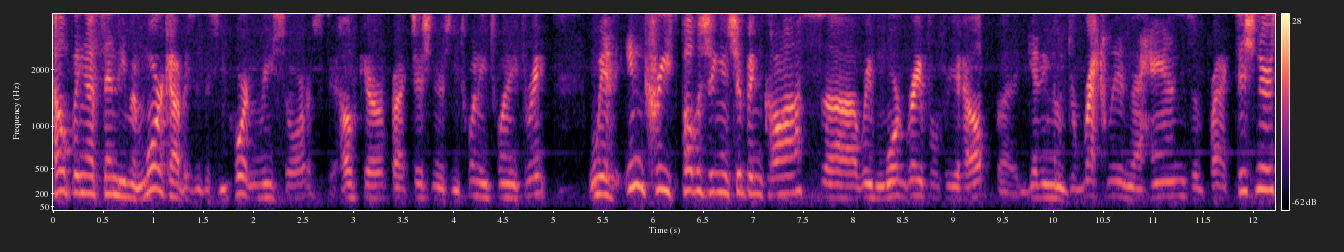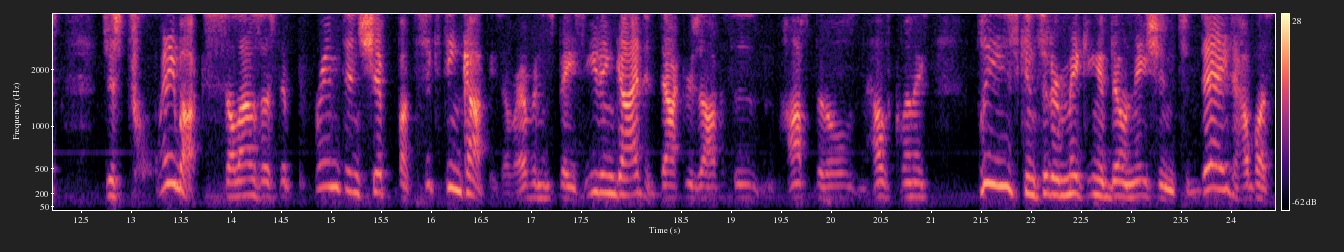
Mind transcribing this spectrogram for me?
helping us send even more copies of this important resource to healthcare practitioners in 2023. With increased publishing and shipping costs, uh, we're more grateful for your help uh, getting them directly in the hands of practitioners. Just 20 bucks allows us to print and ship about 16 copies of our evidence-based eating guide to doctors' offices, and hospitals, and health clinics. Please consider making a donation today to help us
